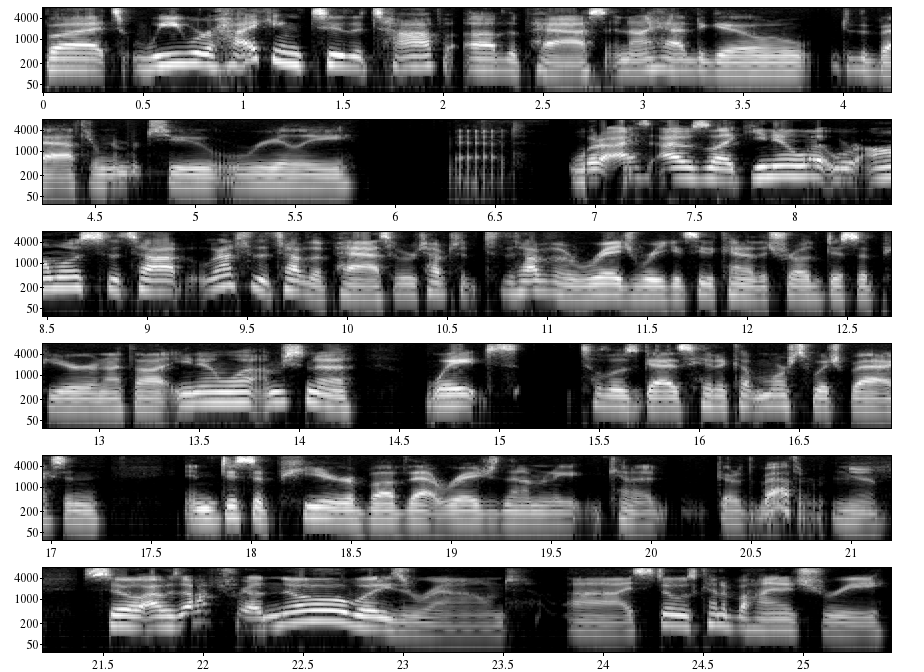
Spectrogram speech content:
but we were hiking to the top of the pass, and I had to go to the bathroom. Number two, really bad. What I, I was like, you know what? We're almost to the top. We're not to the top of the pass. We were top to, to the top of a ridge where you could see the kind of the trail disappear. And I thought, you know what? I'm just gonna wait till those guys hit a couple more switchbacks and and disappear above that ridge. And then I'm gonna kind of go to the bathroom. yeah. So I was off trail. Nobody's around. Uh, I still was kind of behind a tree,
